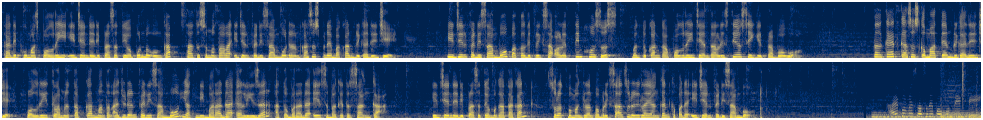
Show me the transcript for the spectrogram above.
Kadip Humas Polri Ijen Dedi Prasetyo pun mengungkap status sementara Ijen Ferdi Sambo dalam kasus penembakan Brigadir J. Ijen Ferdi Sambo bakal diperiksa oleh tim khusus bentukan Kapolri Jenderal Listio Sigit Prabowo. Terkait kasus kematian Brigadir J, Polri telah menetapkan mantan ajudan Ferdi Sambo yakni Barada Eliezer atau Barada E sebagai tersangka. Ijen Dedi Prasetyo mengatakan surat pemanggilan pemeriksaan sudah dilayangkan kepada Ijen Ferdi Sambo. Hai pemirsa Sri Popo TV,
